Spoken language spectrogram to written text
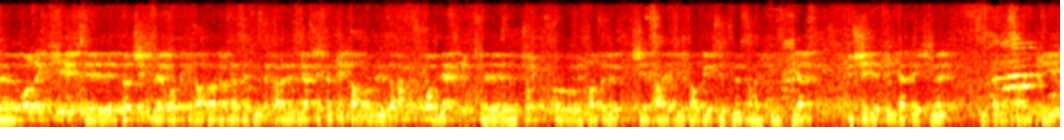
E, oradaki e, ölçekle oradaki dalgaları kıyas ettiğimizde Karadeniz gerçekten en dalgalı deniz ama o bile e, çok e, fazla bir şeye sahip değil, dalga yüksekliğine sahip değil. Diğer düşeydeki yer değiştirme sahip değil.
